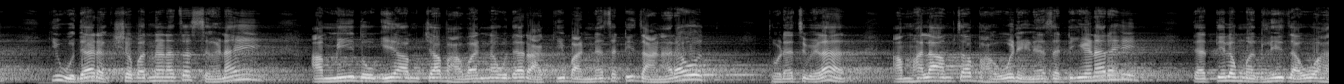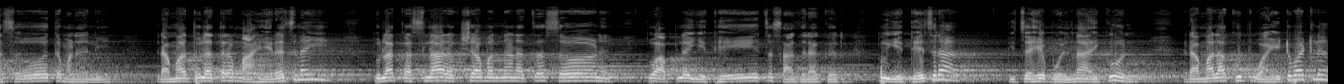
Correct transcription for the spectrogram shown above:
की उद्या रक्षाबंधनाचा सण आहे. आम्ही दोघी आमच्या भावांना उद्या राखी बांधण्यासाठी जाणार आहोत. थोड्याच वेळात आम्हाला आमचा भाऊ नेण्यासाठी येणार आहे. त्यातील मधली जाऊ हसत म्हणाली रमा तुला तर माहेरच नाही. तुला कसला रक्षाबंधनाचा सण? तू आपलं इथेच साजरा कर. तू इथेच राहा. तिचं हे बोलणं ऐकून रमाला खूप वाईट वाटलं.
